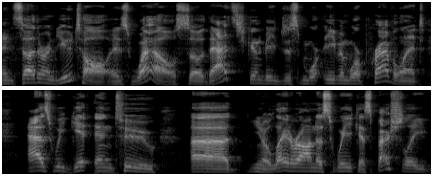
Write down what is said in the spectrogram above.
and southern Utah as well. So that's going to be just more, even more prevalent as we get into, uh, you know, later on this week, especially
